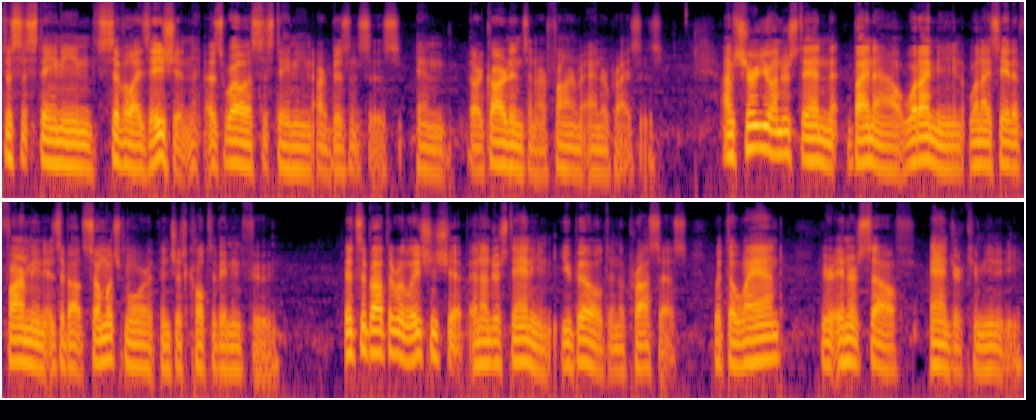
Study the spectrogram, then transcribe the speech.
to sustaining civilization as well as sustaining our businesses and our gardens and our farm enterprises. I'm sure you understand by now what I mean when I say that farming is about so much more than just cultivating food. It's about the relationship and understanding you build in the process with the land, your inner self, and your community.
